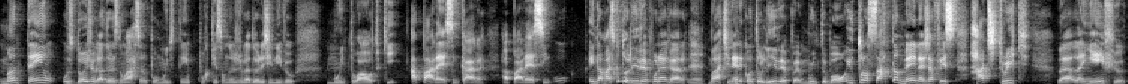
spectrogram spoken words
mantenham os dois jogadores no Arsenal por muito tempo, porque são dois jogadores de nível muito alto que aparecem, cara, aparecem. O, Ainda mais contra o Liverpool, né, cara? É. Martinelli contra o Liverpool é muito bom. E o Trossard também, né? Já fez hat-trick lá, lá, em Enfield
